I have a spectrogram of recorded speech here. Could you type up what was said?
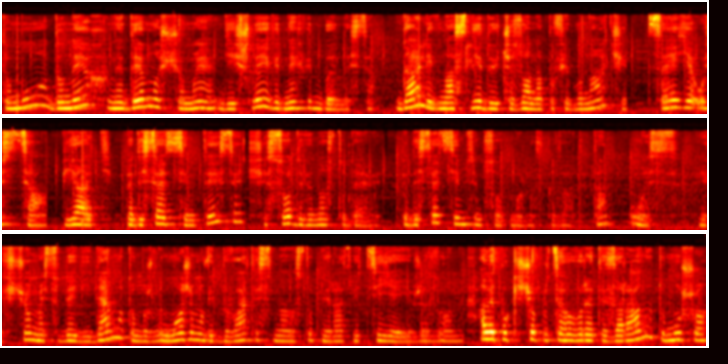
Тому до них не дивно, що ми дійшли і від них відбилися. Далі в нас слідуюча зона по Фібоначчі. Це є ось ця 5, 57 тисяч 699. 57 700 можна сказати. Так? Ось. Якщо ми сюди дійдемо, то можемо відбиватися на наступний раз від цієї вже зони. Але поки що про це говорити зарано, тому що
